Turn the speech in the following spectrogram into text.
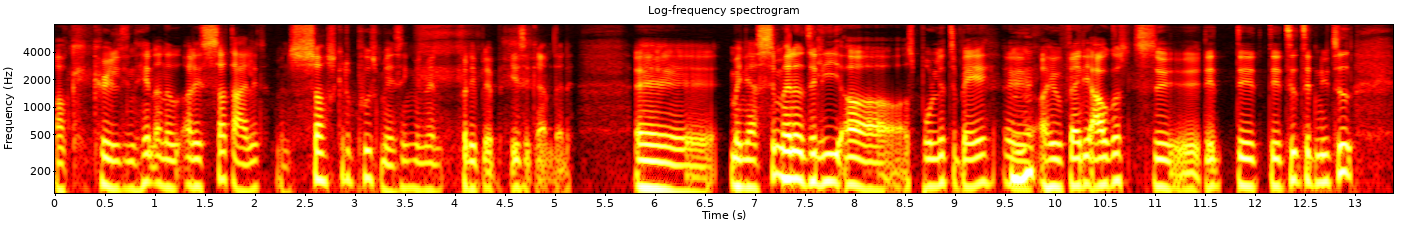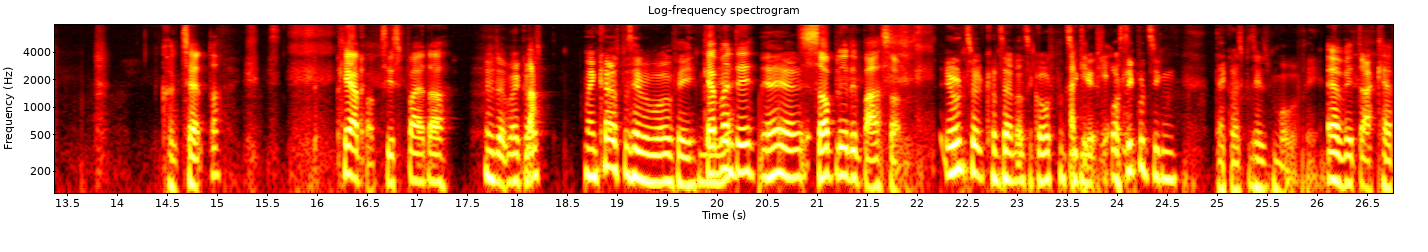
Og køle dine hænder ned, og det er så dejligt. Men så skal du pusse messing, min ven, for det bliver pissegrimt af det. Øh, men jeg er simpelthen nødt til lige at, at spole lidt tilbage øh, Mhm. og hive fat i august. Øh, det, det, det er tid til den nye tid. Kontanter. Kære baptistspejder. Jamen, der, man, kan også, man kan også betale med MobilePay. Kan man ja. det? Ja, ja. Så bliver det bare sådan. Eventuelt kontanter til det bliver- og slikbutikken. Der kan også betales med MobilePay. Jeg ved, der kan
